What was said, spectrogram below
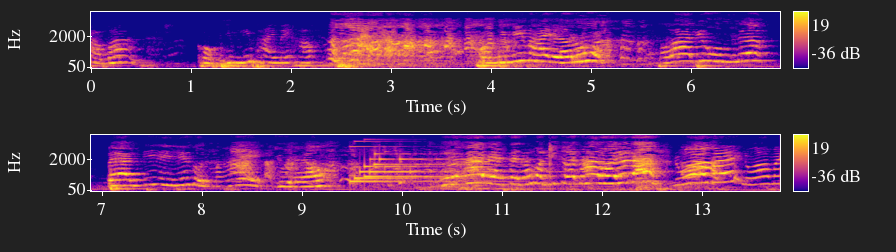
ถามว่า ของพิมพ์ริพายไหมครับ ของพิมพ์ริพายอยู่แล้วลูก เพราะว่าพี่อุ้มเลือกแบรนด์ที่ดีที่สุดมาให้อยู่แล้วมูลค่าเบ็ดเสร็จทั้งหมดนี่เกิน500แล้วนะ หนูเอาไหมหนูเอาไหม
